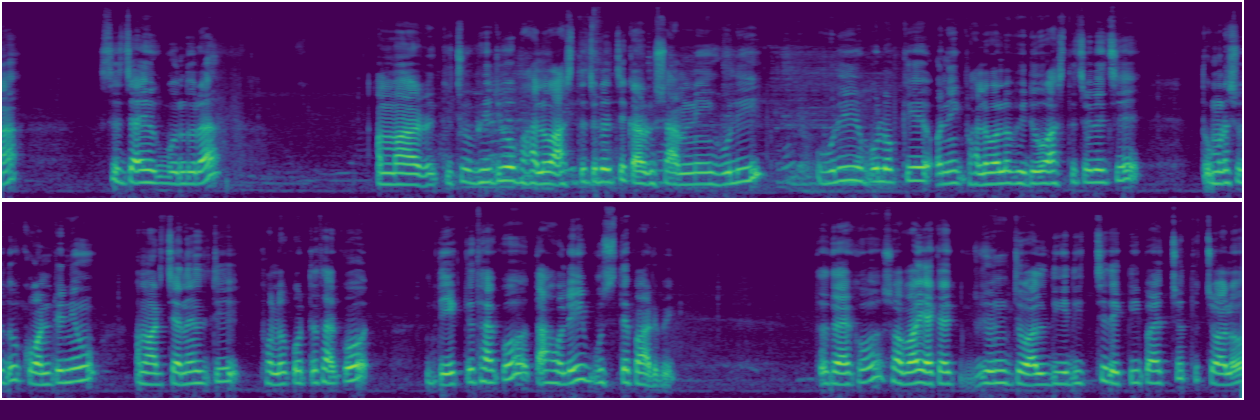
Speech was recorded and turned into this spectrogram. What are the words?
না। সে যাই হোক বন্ধুরা, আমার কিছু ভিডিও ভালো আসতে চলেছে, কারণ সামনেই হোলি। হোলির উপলক্ষে অনেক ভালো ভালো ভিডিও আসতে চলেছে। তোমরা শুধু কন্টিনিউ আমার চ্যানেলটি ফলো করতে থাকো, দেখতে থাকো, তাহলেই বুঝতে পারবে। তো দেখো, সবাই এক একজন জল দিয়ে দিচ্ছে, দেখতেই পাচ্ছ। তো চলো,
